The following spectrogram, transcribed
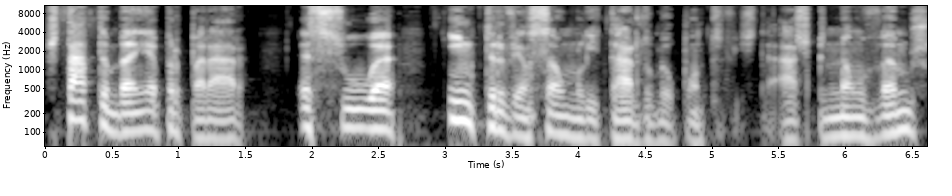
está também a preparar a sua intervenção militar, do meu ponto de vista. Acho que não vamos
